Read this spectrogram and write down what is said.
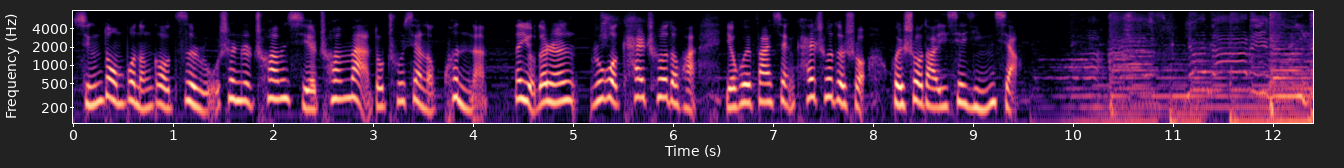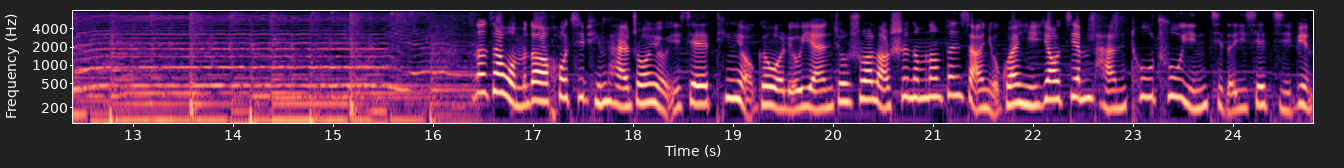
行动不能够自如，甚至穿鞋、穿袜都出现了困难。那有的人如果开车的话，也会发现开车的时候会受到一些影响。那在我们的后期平台中，有一些听友给我留言，就是说老师能不能分享有关于腰间盘突出引起的一些疾病？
